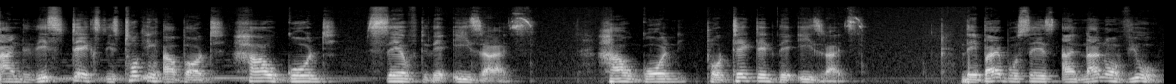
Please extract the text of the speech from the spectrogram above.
And this text is talking about how God saved the Israelites, how God protected the Israelites. The Bible says, And none of you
